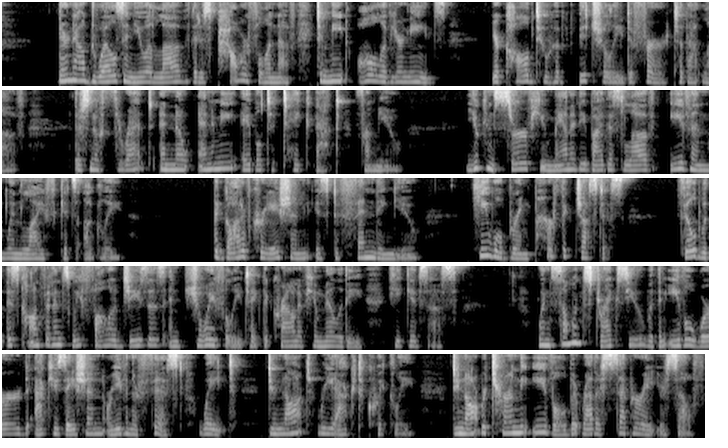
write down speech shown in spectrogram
There now dwells in you a love that is powerful enough to meet all of your needs. You're called to habitually defer to that love. There's no threat and no enemy able to take that from you. You can serve humanity by this love even when life gets ugly. The God of creation is defending you. He will bring perfect justice. Filled with this confidence, we follow Jesus and joyfully take the crown of humility he gives us. When someone strikes you with an evil word, accusation, or even their fist, wait. Do not react quickly. Do not return the evil, but rather separate yourself.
